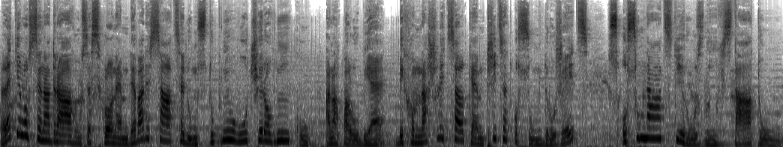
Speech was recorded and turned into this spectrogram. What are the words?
Letělo se na dráhu se sklonem 97 stupňů vůči rovníku a na palubě bychom našli celkem 38 družic z 18 různých států.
